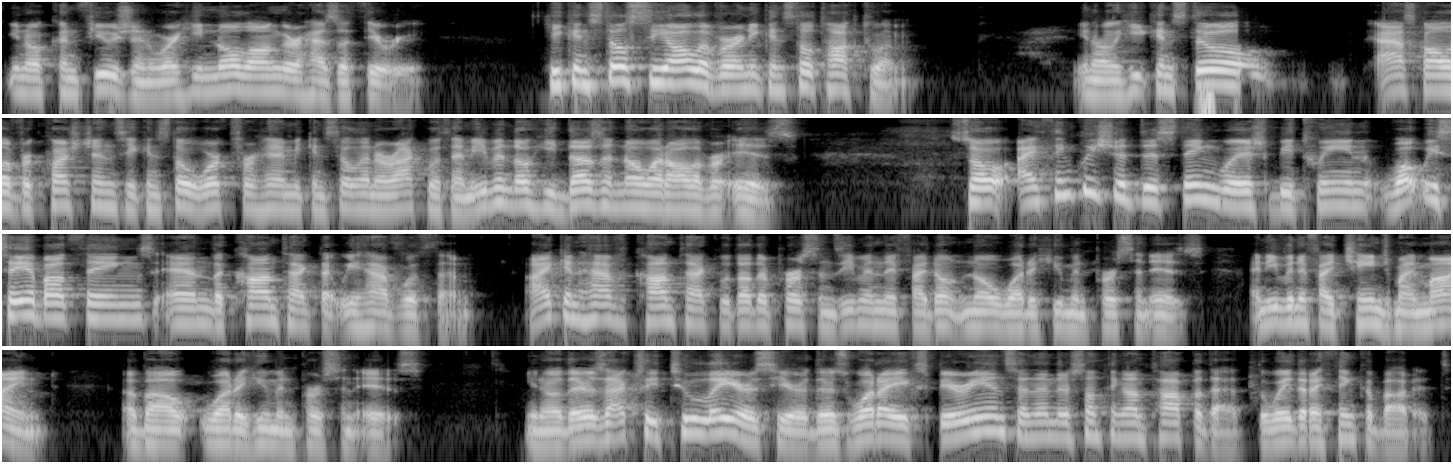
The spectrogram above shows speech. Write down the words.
you know confusion where he no longer has a theory. He can still see Oliver and he can still talk to him. You know, he can still ask Oliver questions. He can still work for him. He can still interact with him, even though he doesn't know what Oliver is. So I think we should distinguish between what we say about things and the contact that we have with them. I can have contact with other persons even if I don't know what a human person is, and even if I change my mind about what a human person is. You know, there's actually two layers here. There's what I experience, and then there's something on top of that, the way that I think about it.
